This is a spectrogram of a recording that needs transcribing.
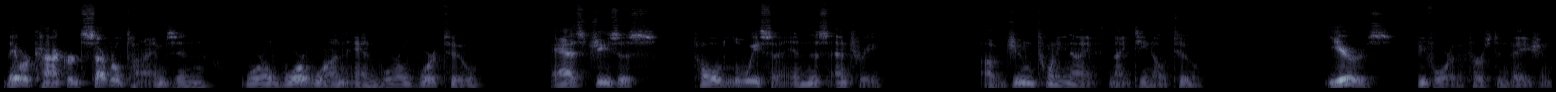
they were conquered several times in World War I and World War II, as Jesus told Luisa in this entry of June 29, 1902, years before the first invasion.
